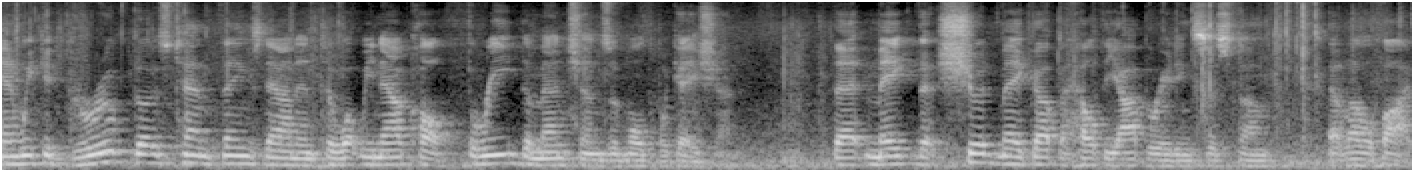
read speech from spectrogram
and we could group those 10 things down into what we now call three dimensions of multiplication that make, that should make up a healthy operating system at level five.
